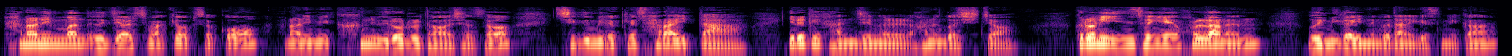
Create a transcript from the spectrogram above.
하나님만 의지할 수밖에 없었고 하나님이 큰 위로를 더하셔서 지금 이렇게 살아있다. 이렇게 간증을 하는 것이죠. 그러니 인생의 환란은 의미가 있는 것 아니겠습니까?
